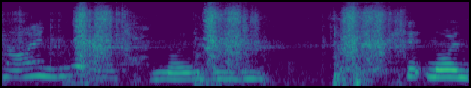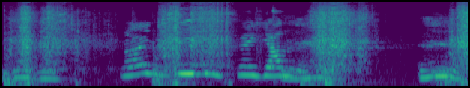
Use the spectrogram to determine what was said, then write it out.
Nein, 9, 7. Steht 9, 7. 9, 7 für Janis. Nein!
